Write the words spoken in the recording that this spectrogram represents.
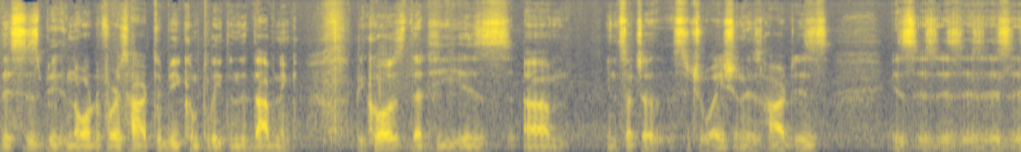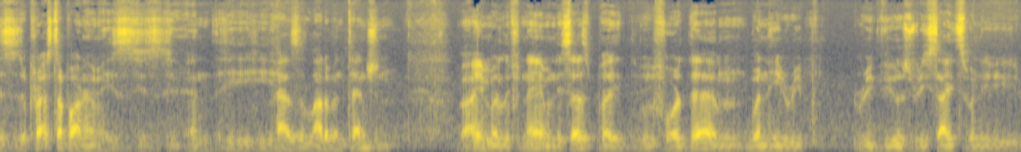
this is in order for his heart to be complete in the davening, because that he is um, in such a situation, his heart is is is is, is, is depressed upon him. He's, he's and he, he has a lot of intention. And he says by before them when he re, reviews, recites, when he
